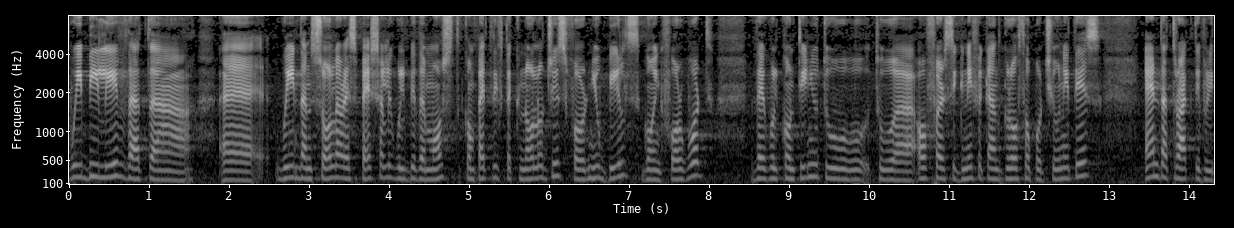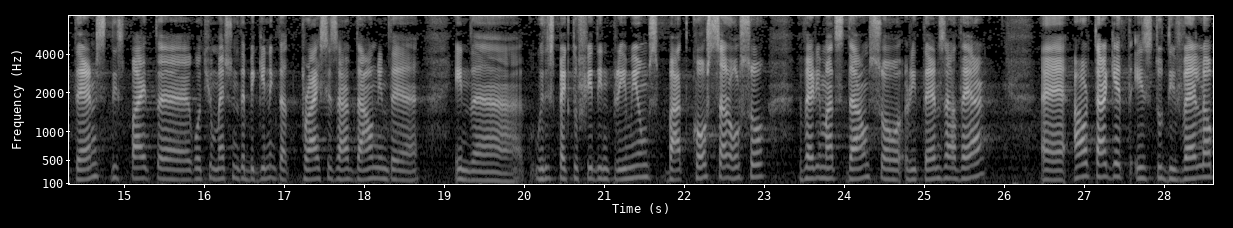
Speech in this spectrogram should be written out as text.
we believe that uh, wind and solar especially will be the most competitive technologies for new builds going forward. They will continue to, to uh, offer significant growth opportunities and attractive returns, despite uh, what you mentioned in the beginning, that prices are down in the, in the, with respect to feed-in premiums, but costs are also very much down, so returns are there. Uh, our target is to develop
